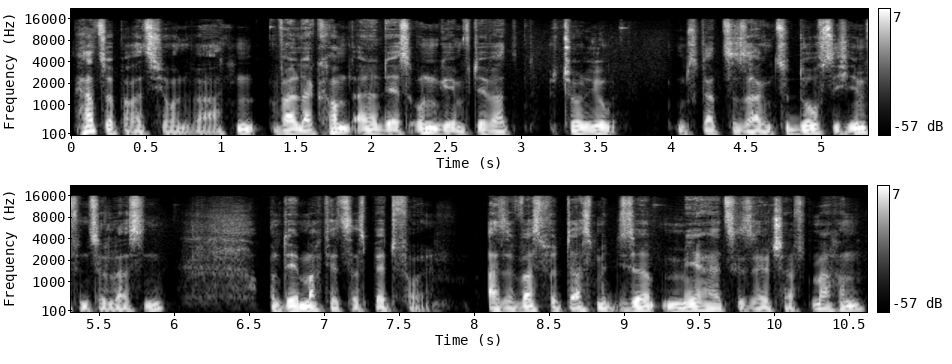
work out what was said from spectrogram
Herzoperation warten, weil da kommt einer, der ist ungeimpft, der war, Entschuldigung, um es glatt zu sagen, zu doof, sich impfen zu lassen. Und der macht jetzt das Bett voll. Also was wird das mit dieser Mehrheitsgesellschaft machen,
